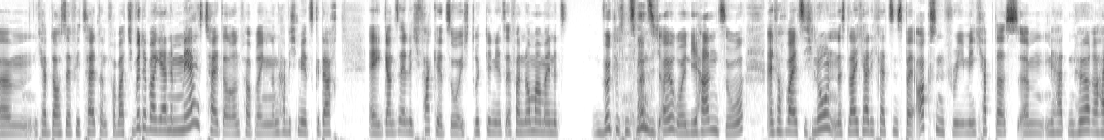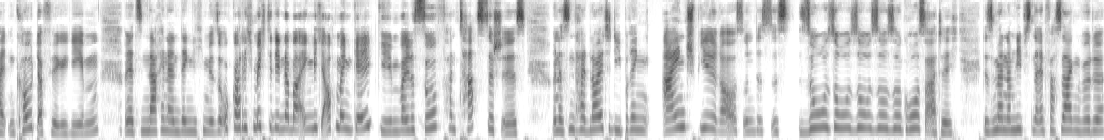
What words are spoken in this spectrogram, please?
ähm, ich habe da auch sehr viel Zeit drin verbracht. Ich würde aber gerne mehr Zeit darin verbringen. Dann habe ich mir jetzt gedacht, ey, ganz ehrlich, fuck it, so, ich drück den jetzt einfach nochmal meine wirklichen 20 Euro in die Hand so, einfach weil es sich lohnt. Und das gleiche hatte ich letztens bei Oxenfree. Ich habe das, ähm, mir hat ein Hörer halt einen Code dafür gegeben. Und jetzt im Nachhinein denke ich mir so, oh Gott, ich möchte denen aber eigentlich auch mein Geld geben, weil das so fantastisch ist. Und das sind halt Leute, die bringen ein Spiel raus und es ist so, so, so, so, so großartig, dass man am liebsten einfach sagen würde,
